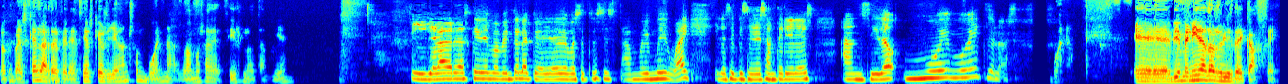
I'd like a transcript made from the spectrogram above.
Lo que pasa es que las referencias que os llegan son buenas, vamos a decirlo también. Sí, yo la verdad es que de momento lo que de vosotros está muy, muy guay. Y los episodios anteriores han sido muy, muy chulos. Bueno, eh, bienvenida a Dos Bits de Café.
